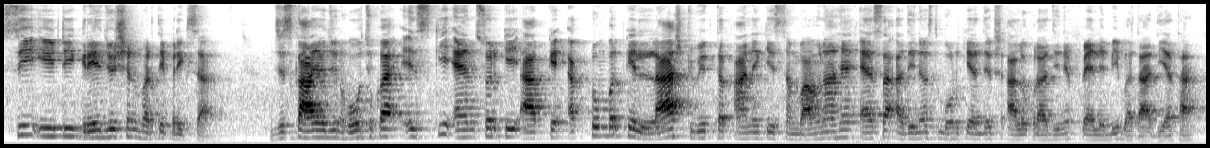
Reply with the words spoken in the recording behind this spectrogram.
सीईटी ग्रेजुएशन भर्ती परीक्षा, जिसका आयोजन हो चुका है। इसकी आंसर की आपके अक्टूबर के लास्ट वीक तक आने की संभावना है, ऐसा अधीनस्थ बोर्ड के अध्यक्ष आलोक राज़ी ने पहले भी बता दिया था।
